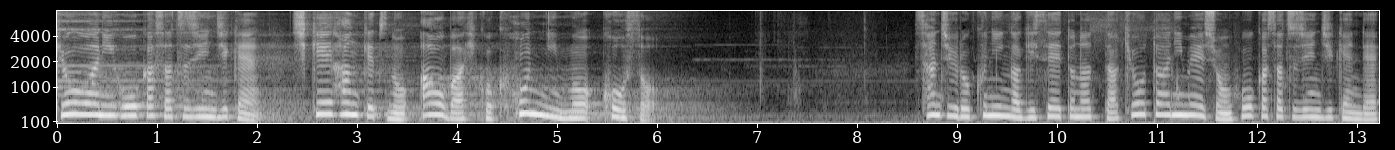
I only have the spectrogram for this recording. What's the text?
京アニ放火殺人事件死刑判決の青葉被告本人も控訴36人が犠牲となった京都アニメーション放火殺人事件で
